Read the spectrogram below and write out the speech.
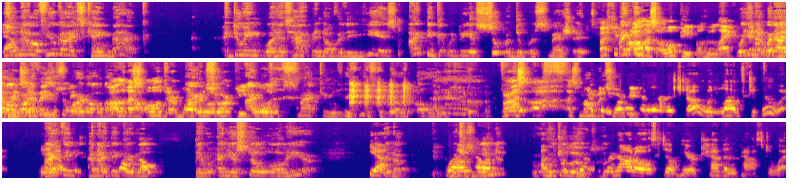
Yeah. So now, if you guys came back, doing what has happened over the years, I think it would be a super duper smash hit. Especially I for think- all us old people who like. Well, you you're know, we're not old. it so use the word old. All of us I'll- older, more I will- mature people. I will smack you if you use the word old. For us, uh, us more I mature everybody people. on the show would love to do it. you I know? think, and I think they're all, they were, and you're still all here. yeah. You know, Well, which is no, wonderful. Who'd you lose? We're not all still here. Kevin passed away.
